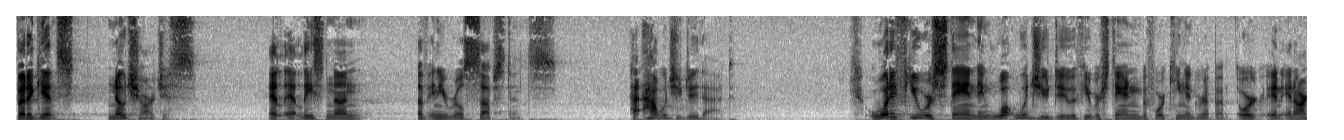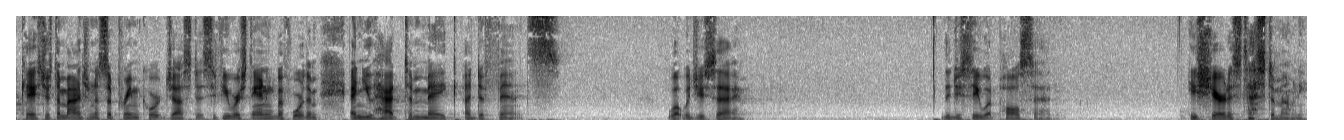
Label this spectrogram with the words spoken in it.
but against no charges, at, at least none of any real substance. H- how would you do that? What if you were standing, what would you do if you were standing before King Agrippa? Or in, in our case, just imagine a Supreme Court justice. If you were standing before them and you had to make a defense, what would you say? Did you see what Paul said? He shared his testimony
